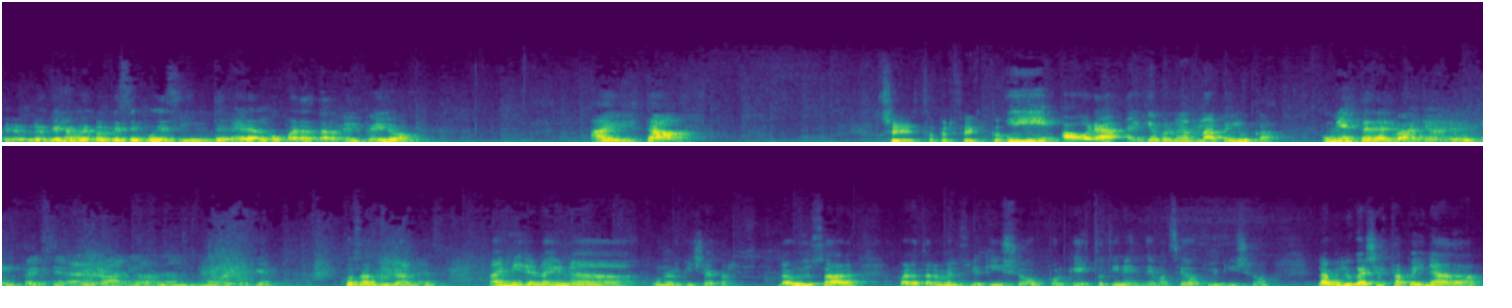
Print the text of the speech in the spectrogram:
pero creo que es lo mejor que se puede sin tener algo para atarme el pelo. Ahí está. Sí, está perfecto. Y ahora hay que poner la peluca. Umi está en el baño, le voy a inspeccionar el baño, no, no sé por qué. Cosas durones. Ay, miren, hay una, una horquilla acá. La voy a usar para atarme el flequillo, porque esto tiene demasiado flequillo. La peluca ya está peinada,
